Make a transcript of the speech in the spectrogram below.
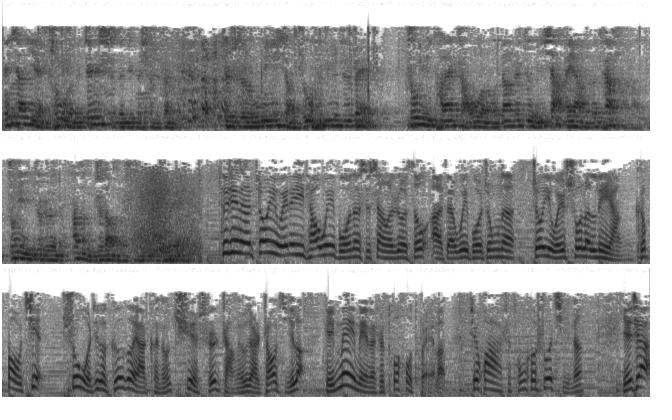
很想演出我的真实的这个身份，就是无名小卒、无名之辈。终于他来找我了，我当时就一下，哎呀，那太好了，终于就是他怎么知道我是无名之辈？最近呢，周一围的一条微博呢是上了热搜啊，在微博中呢，周一围说了两个抱歉。说我这个哥哥呀，可能确实长得有点着急了，给妹妹呢是拖后腿了。这话是从何说起呢？眼下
